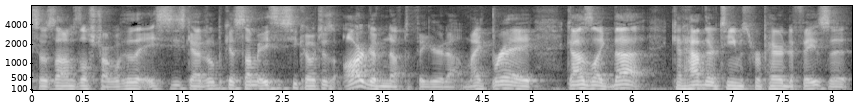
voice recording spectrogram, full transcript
So sometimes they'll struggle through the ACC schedule because some ACC coaches are good enough to figure it out. Mike Brey, guys like that can have their teams prepared to face it.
